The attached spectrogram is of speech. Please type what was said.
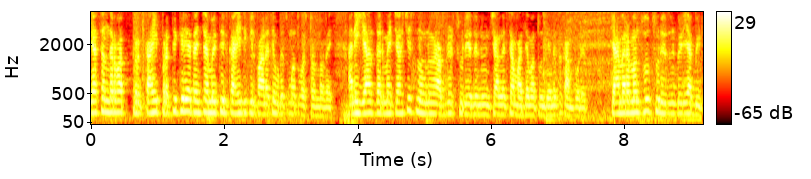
या संदर्भात काही प्रतिक्रिया त्यांच्या मिळतील काही देखील पाहणं तेवढंच महत्त्वाचं ठरणार आहे. आणि याच दरम्यानची अशीच नवनवीन अपडेट सूर्यदय न्यूज चॅनलच्या माध्यमातून देण्याचं काम करेल कॅमेरामन सूर्यदून बीड या बीड.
